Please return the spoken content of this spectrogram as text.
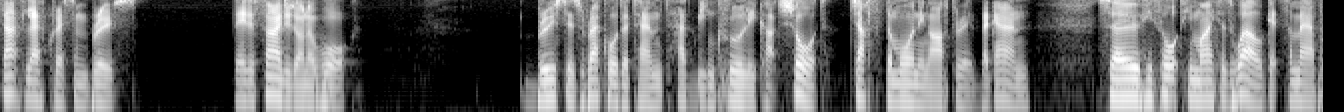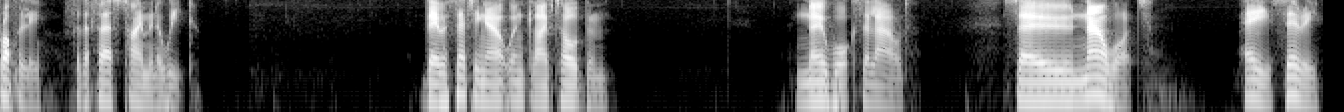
That left Chris and Bruce. They decided on a walk. Bruce's record attempt had been cruelly cut short just the morning after it began, so he thought he might as well get some air properly for the first time in a week. They were setting out when Clive told them. No walks allowed. So now what? Hey, Siri.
